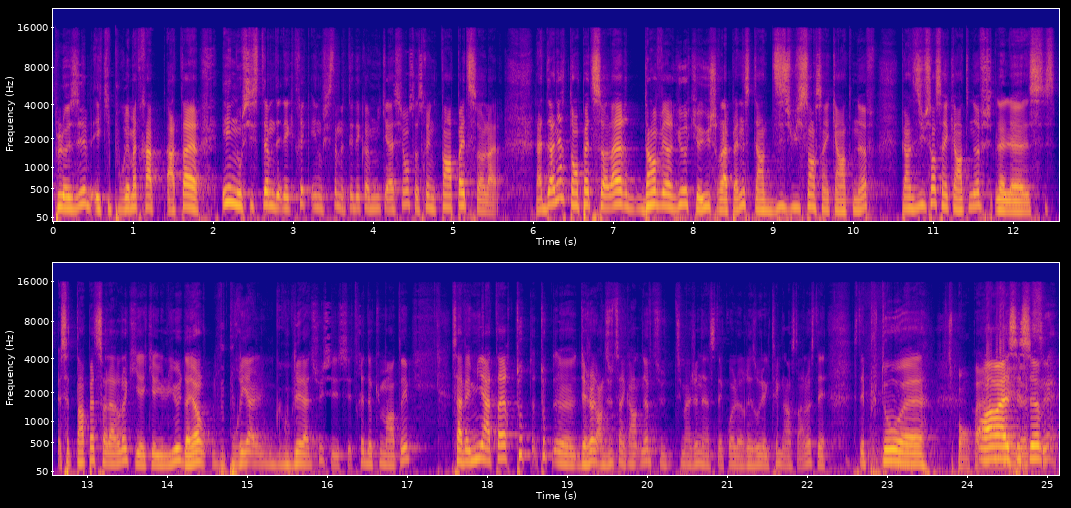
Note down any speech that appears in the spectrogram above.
plausible et qui pourrait mettre à, à terre et nos systèmes d'électrique et nos systèmes de télécommunications, ce serait une tempête solaire. La dernière tempête solaire d'envergure qu'il y a eu sur la planète, c'était en 1859. Puis en 1859, le- le- c- cette tempête solaire-là qui, a- qui a eu lieu, d'ailleurs, vous pourriez aller googler là-dessus, c'est- c'est très documenté. Ça avait mis à terre tout, tout euh, déjà en 1859, tu t'imagines euh, c'était quoi le réseau électrique dans ce temps-là? C'était c'était plutôt euh, Tu pompes Ouais, ouais, c'est ça. tu sais.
